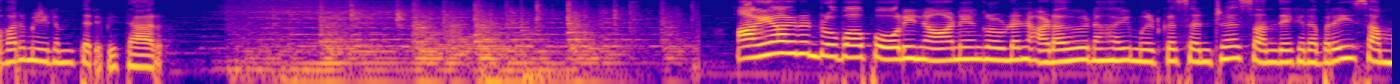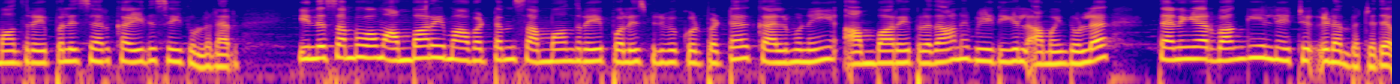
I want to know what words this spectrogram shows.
அவர் மேலும் தெரிவித்தார். ஐயாயிரம் ரூபாய் போலி நாணயங்களுடன் அடகு நகை மீட்க சென்ற சந்தேக நபரை சம்மாந்துறை போலீசார் கைது செய்துள்ளனர். இந்த சம்பவம் அம்பாறை மாவட்டம் சம்மாந்துறை போலீஸ் பிரிவுக்குட்பட்ட கல்முனை அம்பாறை பிரதான வீதியில் அமைந்துள்ள தனியார் வங்கியில் நேற்று இடம்பெற்றது.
